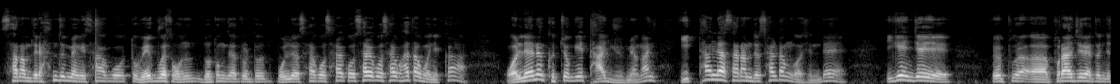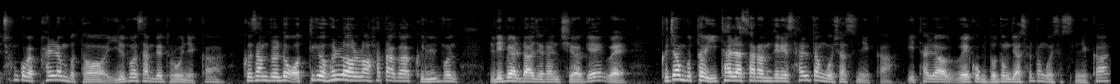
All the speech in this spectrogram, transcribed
사람들이 한두 명이 사고 또 외국에서 온 노동자들도 몰려 살고 살고 살고 살고 하다 보니까 원래는 그쪽이 다 유명한 이탈리아 사람들 살던 것인데 이게 이제 브라, 어, 브라질에도 이제 1908년부터 일본 사람들이 들어오니까 그 사람들도 어떻게 흘러흘러 하다가 그 일본 리벨라지라는 지역에 왜 그 전부터 이탈리아 사람들이 살던 곳이었으니까 이탈리아 외국 노동자 살던 곳이었으니까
